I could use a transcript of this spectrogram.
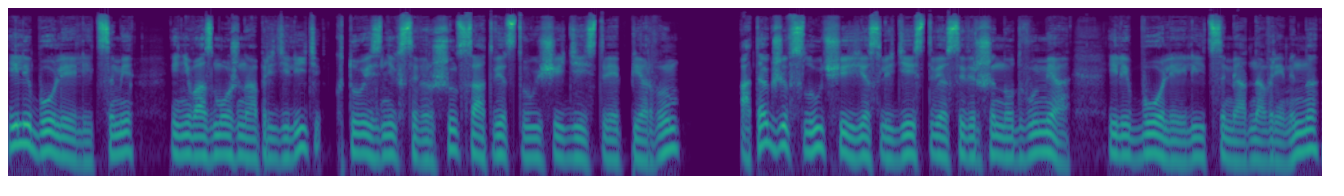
или более лицами, и невозможно определить, кто из них совершил соответствующее действие первым, а также в случае, если действие совершено двумя или более лицами одновременно,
